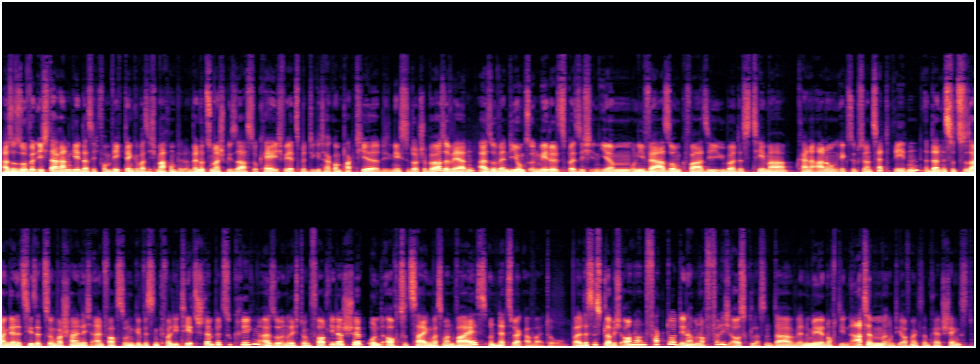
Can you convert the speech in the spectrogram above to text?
also so würde ich daran gehen, dass ich vom Weg denke, was ich machen will. Und wenn du zum Beispiel sagst, okay, ich will jetzt mit Digital Kompakt hier die nächste deutsche Börse werden, also wenn die Jungs und Mädels bei sich in ihrem Universum quasi über das Thema, keine Ahnung, XYZ reden, dann ist sozusagen deine Zielsetzung wahrscheinlich einfach so einen gewissen Qualitätsstempel zu kriegen, also in Richtung Thought Leadership und auch zu zeigen, was man weiß und Netzwerkerweiterung. Weil das ist, glaube ich, auch noch ein Faktor, den haben wir noch völlig ausgelassen. Da, wenn du mir noch den Atem und die Aufmerksamkeit schenkst.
